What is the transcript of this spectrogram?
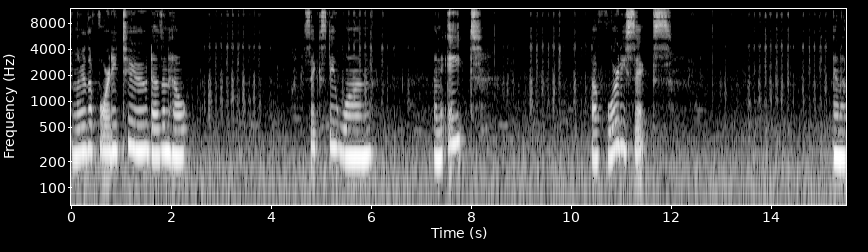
And there's a 42, doesn't help. 61, an 8, a 46, and a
